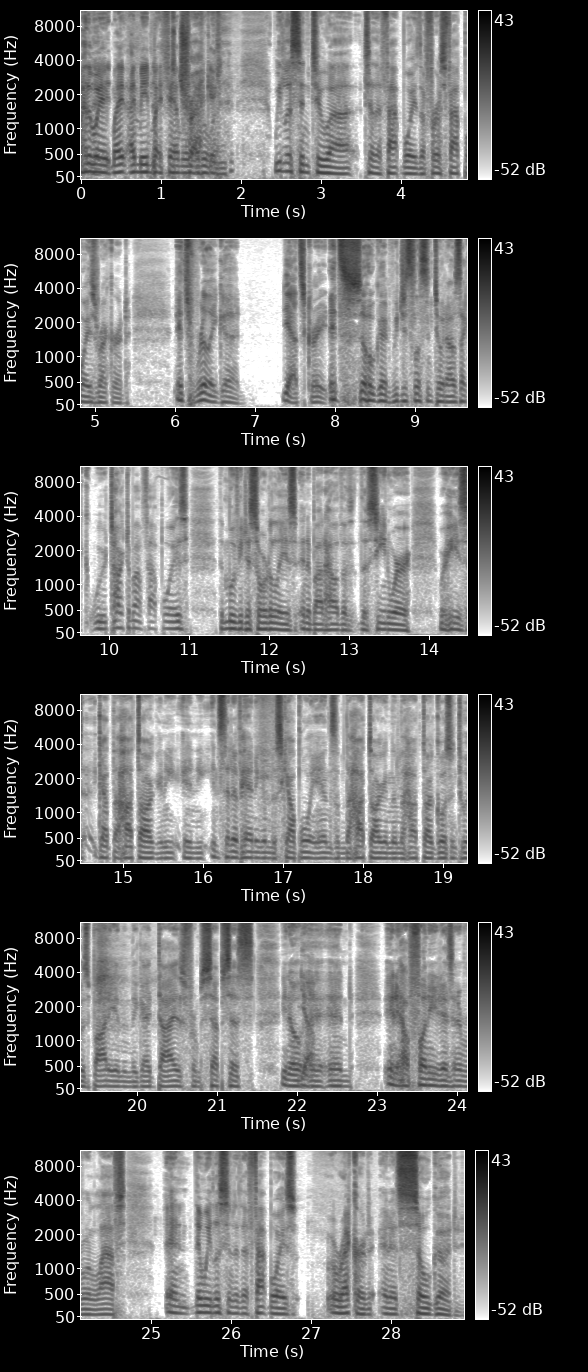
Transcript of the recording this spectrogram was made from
By the way, my, I made my family everyone- We listened to uh to the Fat Boys, the first Fat Boys record. It's really good. Yeah, it's great. It's so good. We just listened to it. I was like, we were talked about Fat Boys, the movie Disorderlies, and about how the the scene where where he's got the hot dog and he and he, instead of handing him the scalpel, he hands him the hot dog, and then the hot dog goes into his body, and then the guy dies from sepsis. You know, Yeah. and and how funny it is, and everyone laughs. And then we listen to the Fat Boys record, and it's so good.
